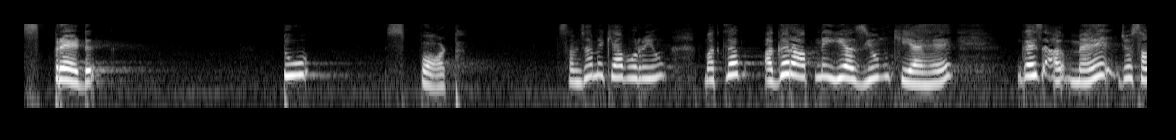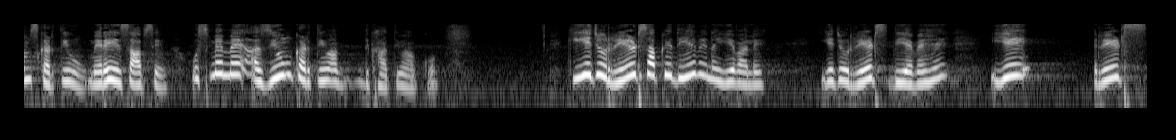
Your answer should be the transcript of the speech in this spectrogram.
spread to spot समझा मैं क्या बोल रही हूँ? मतलब अगर आपने ये अज्यूम किया है गैस मैं जो सम्स करती हूँ मेरे हिसाब से उसमें मैं अज्यूम करती हूँ अब दिखाती हूँ आपको कि ये जो रेट्स आपके दिए हुए ना ये वाले ये जो रेट्स दिए हुए हैं ये रेट्स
